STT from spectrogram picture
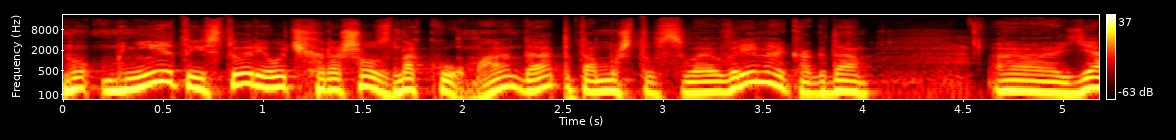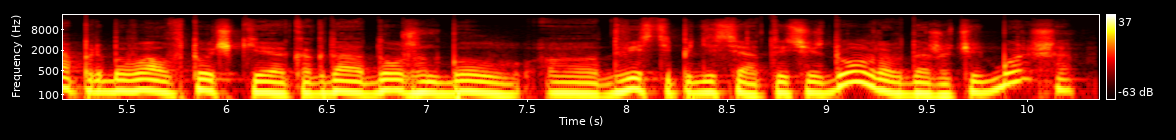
Ну, мне эта история очень хорошо знакома, да, потому что в свое время, когда э, я пребывал в точке, когда должен был э, 250 тысяч долларов, даже чуть больше –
